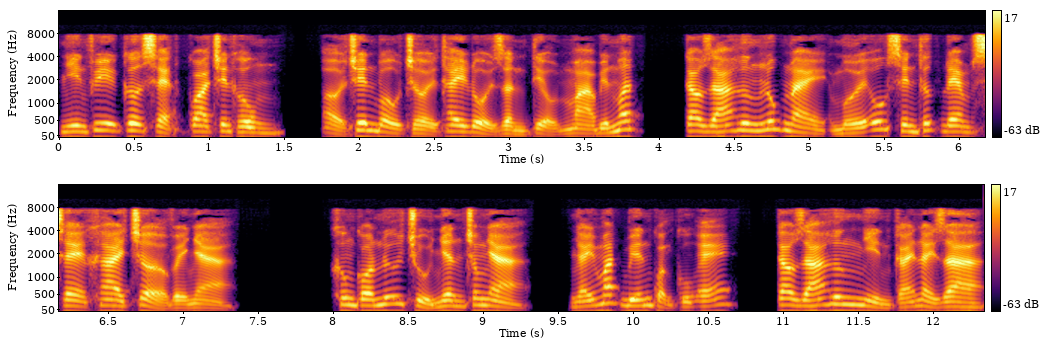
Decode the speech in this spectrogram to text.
Nhìn phi cơ xẹt qua trên không, ở trên bầu trời thay đổi dần tiểu mà biến mất, Cao Giá Hưng lúc này mới ốc xin thức đem xe khai trở về nhà. Không có nữ chủ nhân trong nhà, nháy mắt biến quẩn cũ ẽ, Cao Giá Hưng nhìn cái này ra,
